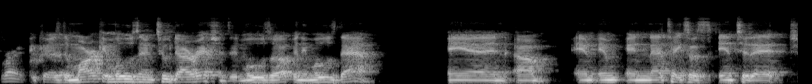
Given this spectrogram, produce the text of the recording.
Right. Because the market moves in two directions. It moves up and it moves down. And um and and, and that takes us into that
